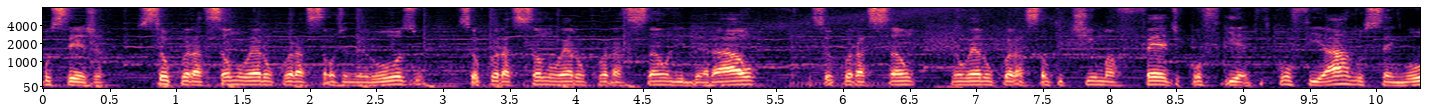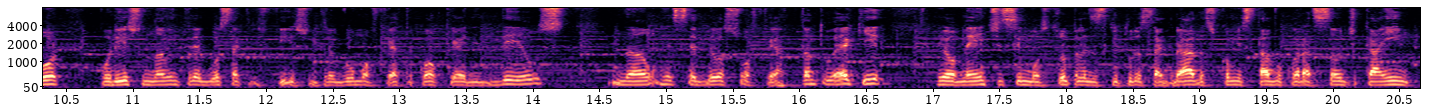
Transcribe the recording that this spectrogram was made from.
Ou seja, seu coração não era um coração generoso, seu coração não era um coração liberal, seu coração não era um coração que tinha uma fé de confiar, de confiar no Senhor, por isso não entregou sacrifício, entregou uma oferta qualquer e Deus não recebeu a sua oferta. Tanto é que realmente se mostrou pelas Escrituras Sagradas como estava o coração de Caim,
